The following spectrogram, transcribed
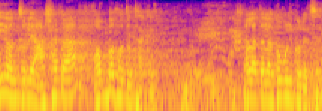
এই অঞ্চলে আসাটা অব্যাহত থাকে। আল্লাহ তালা কবুল করেছেন।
